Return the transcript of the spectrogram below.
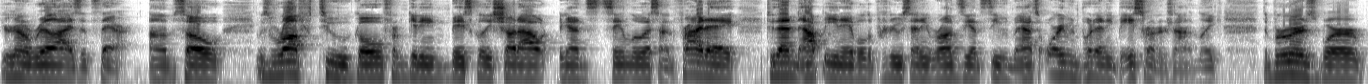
you're going to realize it's there. Um, so it was rough to go from getting basically shut out against St. Louis on Friday to then not being able to produce any runs against Steven Matz or even put any base runners on. Like the Brewers were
